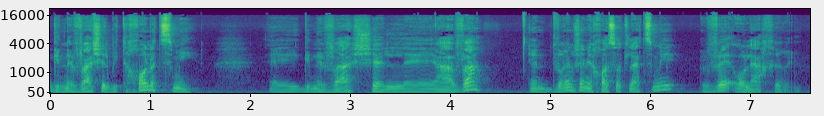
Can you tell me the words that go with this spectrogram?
גנבה של ביטחון עצמי, אה, גנבה של אה, אהבה, כן, דברים שאני יכול לעשות לעצמי ו/או לאחרים.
